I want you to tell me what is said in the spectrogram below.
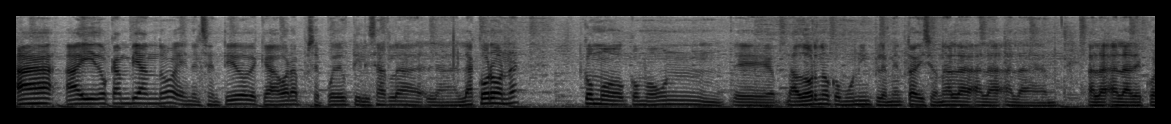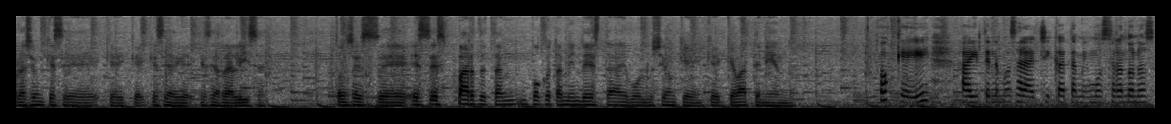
ha, ido cambiando en el sentido de que ahora pues, se puede utilizar la, corona como, como un eh, adorno, como un implemento adicional a, la, decoración que se, que, se, realiza. Entonces eh, es, es, parte un poco también de esta evolución que va teniendo. Ok, ahí tenemos a la chica también mostrándonos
